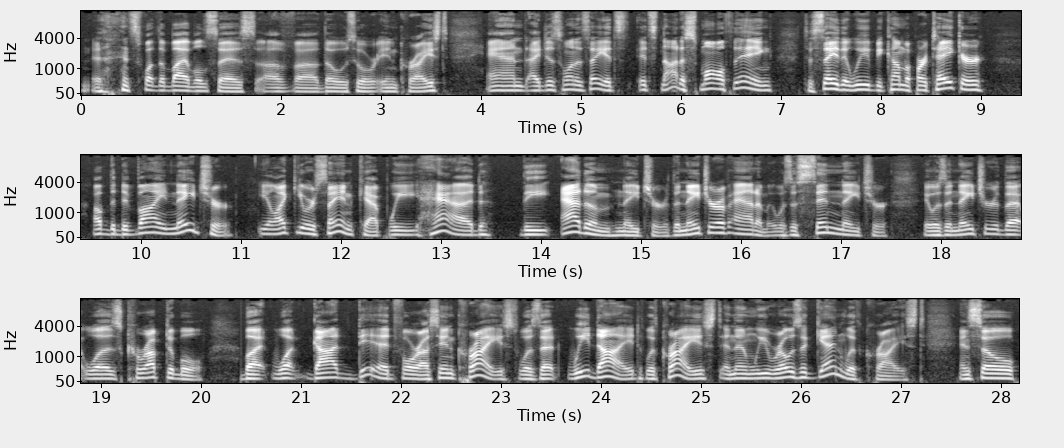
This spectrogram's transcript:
It's what the Bible says of uh, those who are in Christ. And I just want to say it's it's not a small thing to say that we've become a partaker of the divine nature. You know, like you were saying, Cap, we had the Adam nature, the nature of Adam. It was a sin nature. It was a nature that was corruptible. But what God did for us in Christ was that we died with Christ and then we rose again with Christ. And so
